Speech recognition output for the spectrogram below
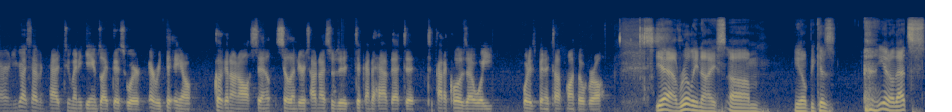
Aaron, you guys haven't had too many games like this where everything, you know, clicking on all c- cylinders. How nice was it to kind of have that to, to kind of close out what you, what has been a tough month overall? Yeah, really nice. Um, you know, because you know that's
